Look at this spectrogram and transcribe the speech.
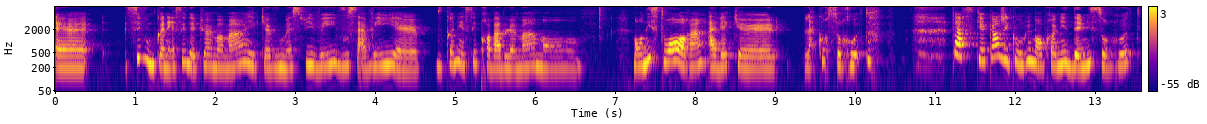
si vous me connaissez depuis un moment et que vous me suivez, vous savez, vous connaissez probablement mon mon histoire hein, avec euh, la course sur route. Parce que quand j'ai couru mon premier demi sur route,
